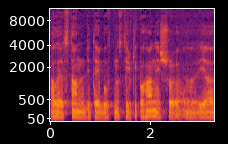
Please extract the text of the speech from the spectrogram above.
Але стан дітей був настільки поганий, що е, я е,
